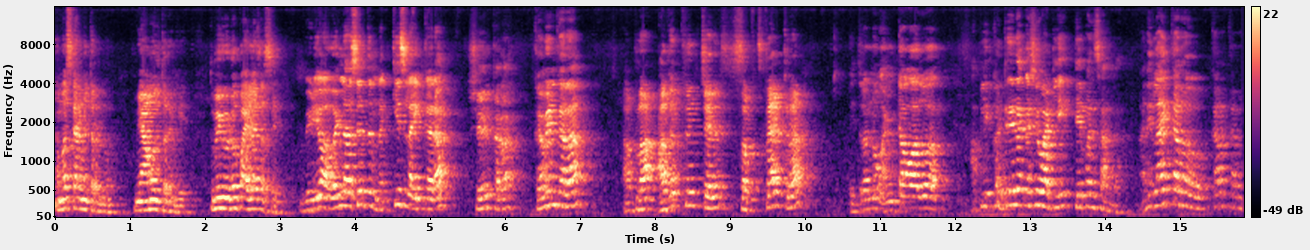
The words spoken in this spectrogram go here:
नमस्कार मित्रांनो मी अमोल तरंगे. तुम्ही व्हिडिओ पाहिलाच असेल. व्हिडिओ आवडला असेल तर नक्कीच लाईक करा. शेअर करा. कमेंट करा. आपला आगत फिल्म चॅनल सबस्क्राईब करा. मित्रांनो घंटा वाजवा. आपली कटरीना कशी वाटली ते पण सांगा. आणि लाईक करा करा करा.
